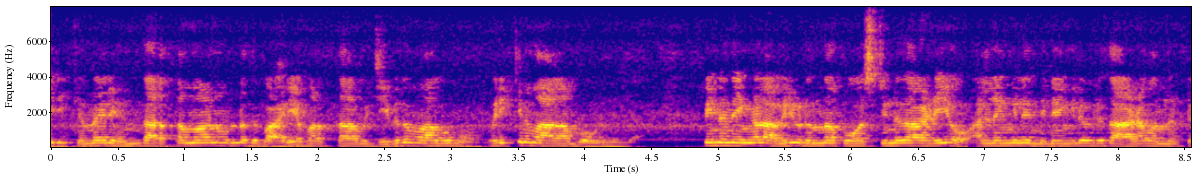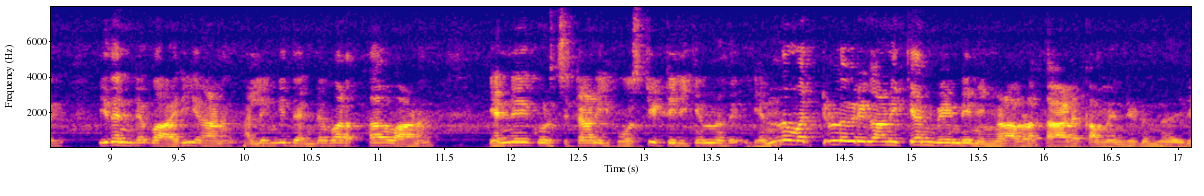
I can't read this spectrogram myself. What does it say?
ഇരിക്കുന്നതിൽ എന്തർത്ഥമാണുള്ളത് ഭാര്യ ഭർത്താവ് ജീവിതമാകുമോ? ഒരിക്കലും ആകാൻ പോകുന്നില്ല. പിന്നെ നിങ്ങൾ അവരിടുന്ന പോസ്റ്റിന് താഴെയോ അല്ലെങ്കിൽ എന്തിനെങ്കിലും ഒരു താഴെ വന്നിട്ട് ഇതെന്റെ ഭാര്യയാണ് അല്ലെങ്കിൽ ഇതെന്റെ ഭർത്താവാണ് എന്നെ കുറിച്ചിട്ടാണ് ഈ പോസ്റ്റ് ഇട്ടിരിക്കുന്നത് എന്ന് മറ്റുള്ളവർ കാണിക്കാൻ വേണ്ടി നിങ്ങൾ അവിടെ താഴെ കമന്റ് ഇടുന്നതിൽ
